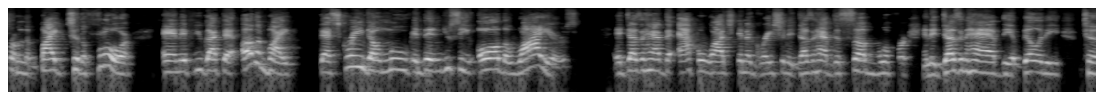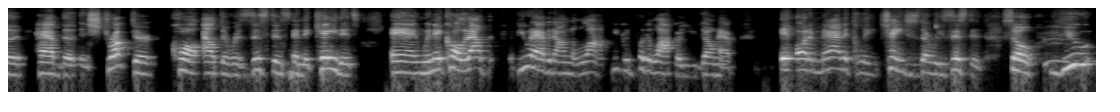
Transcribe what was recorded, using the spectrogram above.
from the bike to the floor and if you got that other bike that screen don't move and then you see all the wires it doesn't have the apple watch integration. It doesn't have the subwoofer and it doesn't have the ability to have the instructor call out the resistance and the cadence. And when they call it out if you have it on the lock you can put a lock or you don't have it automatically changes the resistance. So you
